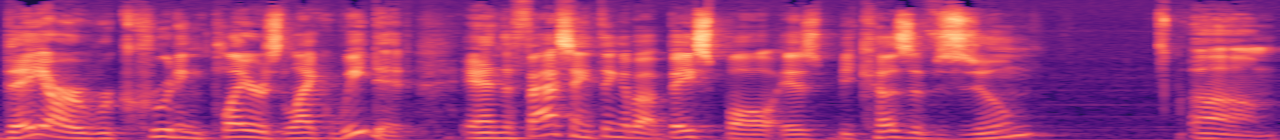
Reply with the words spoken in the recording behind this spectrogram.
they are recruiting players like we did. And the fascinating thing about baseball is because of Zoom. Um,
